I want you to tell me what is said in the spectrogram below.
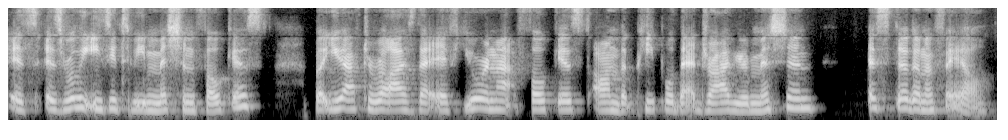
it's, it's really easy to be mission focused but you have to realize that if you are not focused on the people that drive your mission it's still going to fail.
